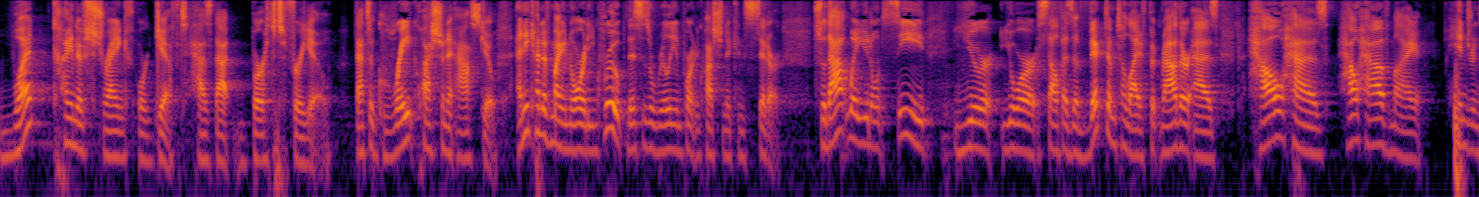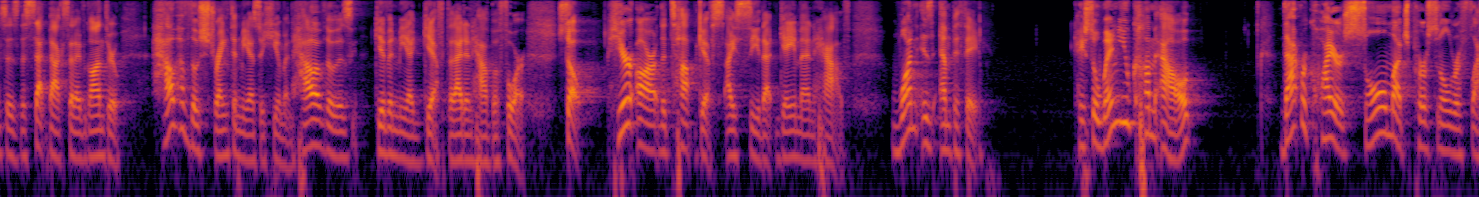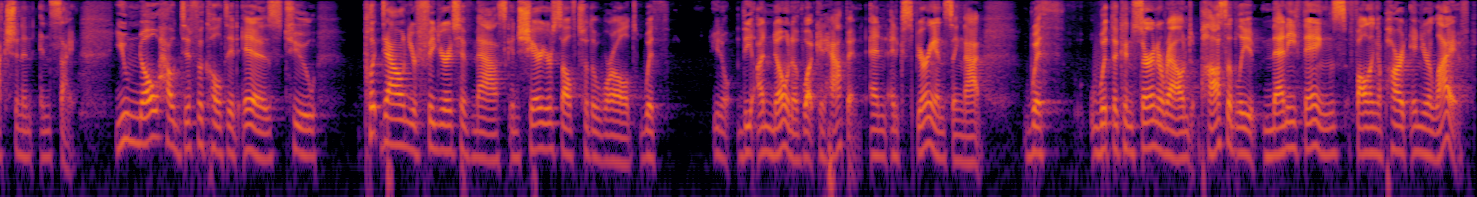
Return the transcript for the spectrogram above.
what kind of strength or gift has that birthed for you? That's a great question to ask you. Any kind of minority group, this is a really important question to consider. So that way you don't see your yourself as a victim to life, but rather as how has how have my hindrances, the setbacks that I've gone through, how have those strengthened me as a human? How have those given me a gift that I didn't have before? So, here are the top gifts I see that gay men have. One is empathy. Okay, so when you come out, that requires so much personal reflection and insight. You know how difficult it is to put down your figurative mask and share yourself to the world with you know the unknown of what could happen and, and experiencing that with with the concern around possibly many things falling apart in your life.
